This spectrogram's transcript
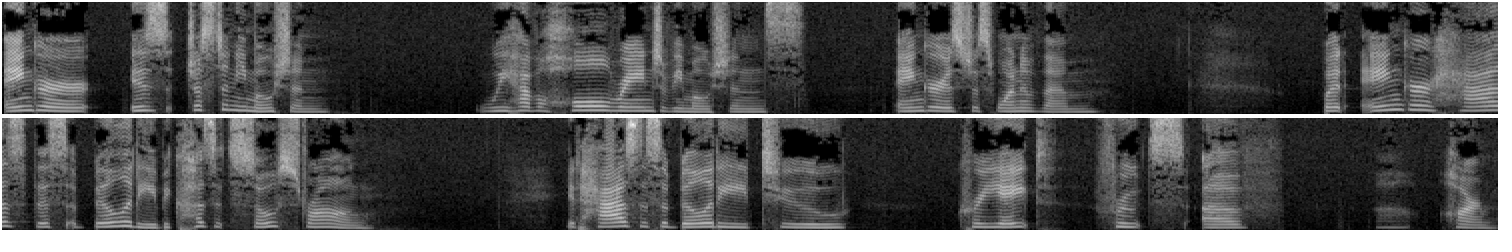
Anger is just an emotion. We have a whole range of emotions. Anger is just one of them. But anger has this ability, because it's so strong, it has this ability to create fruits of uh, harm.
